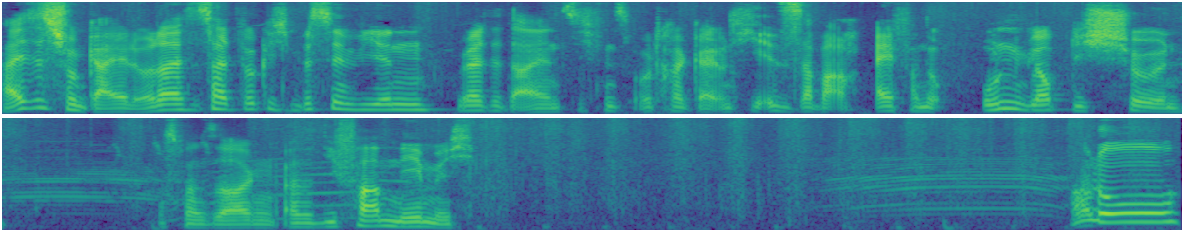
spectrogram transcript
Es ist schon geil, oder? Es ist halt wirklich ein bisschen wie in Red Dead 1. Ich find's ultra geil. Und hier ist es aber auch einfach nur unglaublich schön. Muss man sagen. Also die Farben nehme ich. Hallo?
